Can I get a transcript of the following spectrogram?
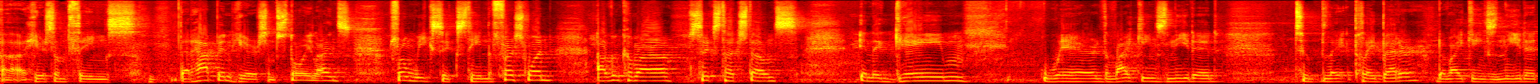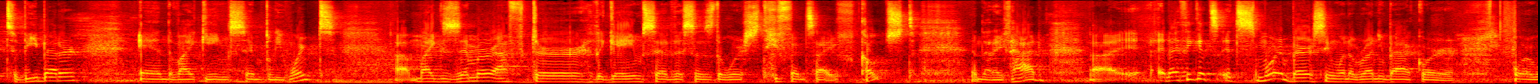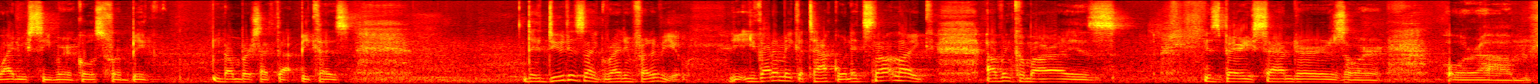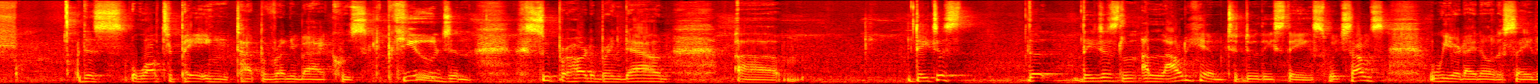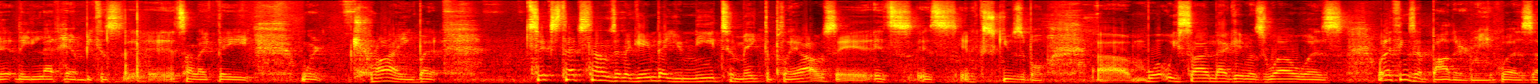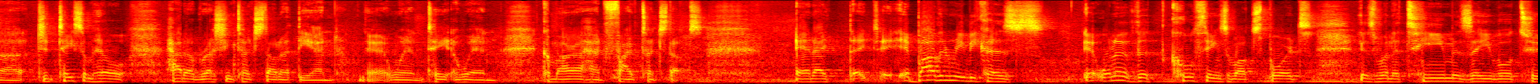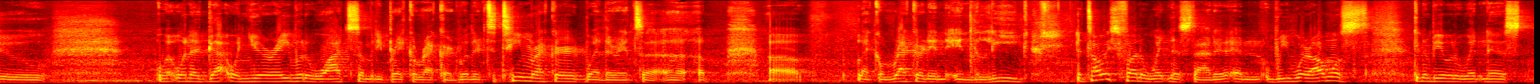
uh, here's some things that happened. Here are some storylines from week 16 the first one alvin kamara six touchdowns in a game where the vikings needed to play, play better. The vikings needed to be better and the vikings simply weren't uh, Mike Zimmer, after the game, said this is the worst defense I've coached and that I've had. Uh, and I think it's it's more embarrassing when a running back or or wide receiver goes for big numbers like that because the dude is like right in front of you. You, you got to make a tackle, and it's not like Alvin Kamara is is Barry Sanders or or. Um, this Walter Payton type of running back who's huge and super hard to bring down. Um, they just the, they just allowed him to do these things, which sounds weird. I know to say that they let him because it's not like they weren't trying, but six touchdowns in a game that you need to make the playoffs, it's it's inexcusable. Um, what we saw in that game as well was one of the things that bothered me was uh, Taysom Hill had a rushing touchdown at the end uh, when when Kamara had five touchdowns, and I it, it bothered me because. It, one of the cool things about sports is when a team is able to when a guy, when you're able to watch somebody break a record, whether it's a team record, whether it's a, a, a, a like a record in, in the league, it's always fun to witness that. And we were almost going to be able to witness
